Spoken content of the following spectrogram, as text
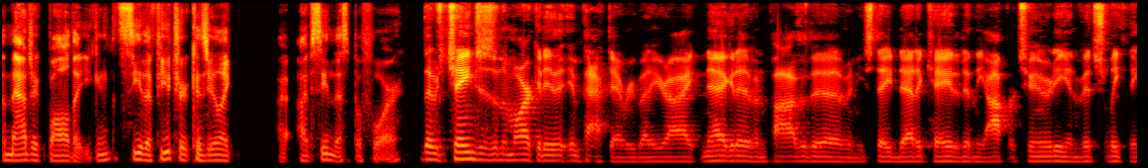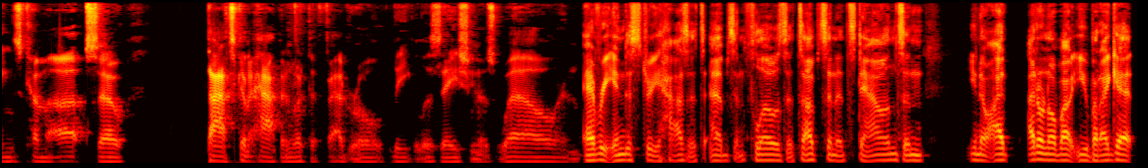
a magic ball that you can see the future because you're like, I, have seen this before. Those changes in the market impact everybody, right? Negative and positive, and you stay dedicated in the opportunity, and eventually things come up. So that's going to happen with the federal legalization as well. And every industry has its ebbs and flows, its ups and its downs. And you know, I I don't know about you, but I get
